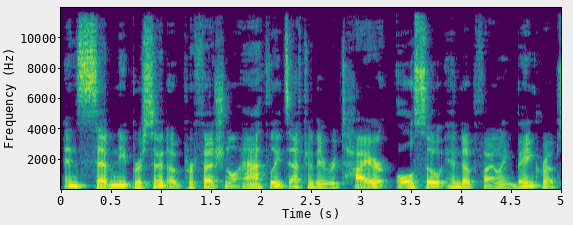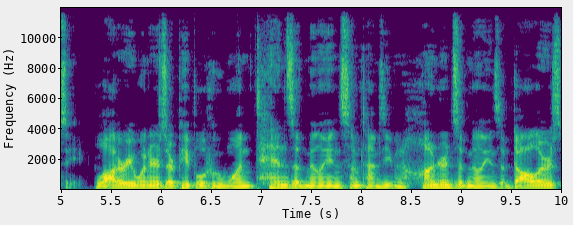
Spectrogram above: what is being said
and 70% of professional athletes after they retire also end up filing bankruptcy. Lottery winners are people who won tens of millions, sometimes even hundreds of millions of dollars.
